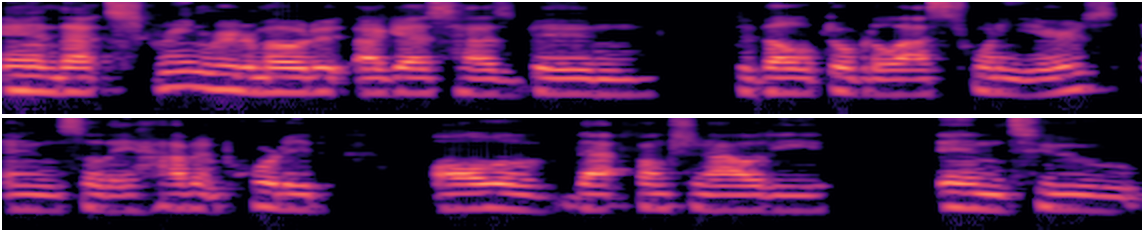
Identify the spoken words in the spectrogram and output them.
And that screen reader mode, I guess, has been developed over the last 20 years. And so they haven't ported all of that functionality into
